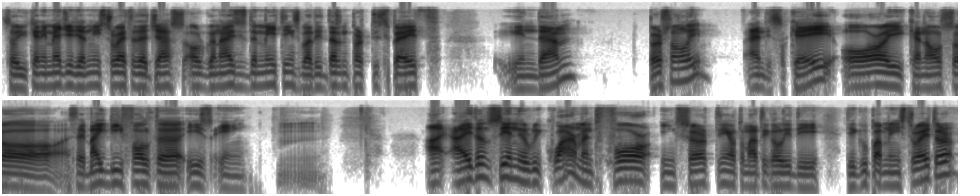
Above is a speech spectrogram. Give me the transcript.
So you can imagine the administrator that just organizes the meetings, but it doesn't participate in them personally and it's okay or it can also say by default uh, is in mm. I, I, don't see any requirement for inserting automatically the, the group administrator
